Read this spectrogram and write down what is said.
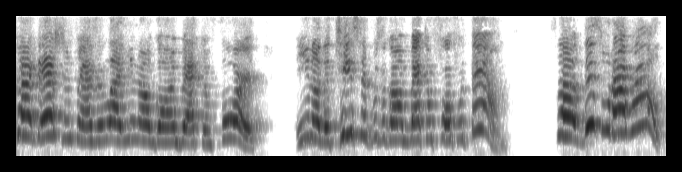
Kardashian fans are like, you know, going back and forth. You know, the T sippers are going back and forth with them. So this is what I wrote.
